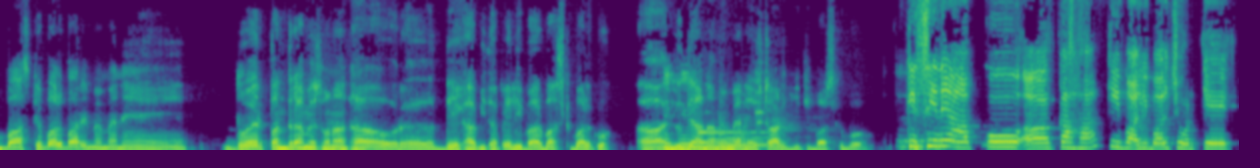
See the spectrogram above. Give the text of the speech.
बास्केटबॉल बारे में मैंने 2015 में सुना था और देखा भी था पहली बार बास्केटबॉल को। हम्म। लुधियाना में मैंने स्टार्ट की थी बास्केटबॉल। तो किसी ने आपको आ, कहा कि वॉलीबॉल छोड़ के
